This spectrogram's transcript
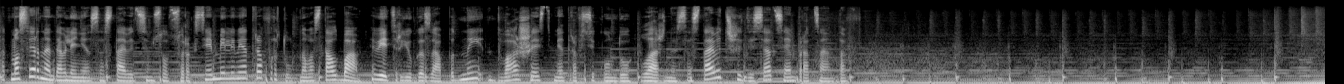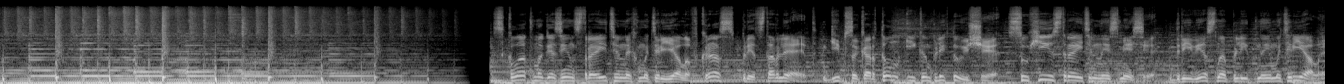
Атмосферное давление составит 747 миллиметров ртутного столба. Ветер юго-западный 2,6 метров в секунду. Влажность составит 67 Склад-магазин строительных материалов «Крас» представляет гипсокартон и комплектующие, сухие строительные смеси, древесно-плитные материалы,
